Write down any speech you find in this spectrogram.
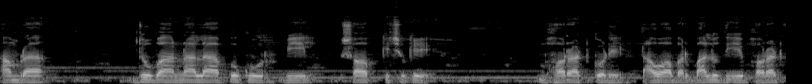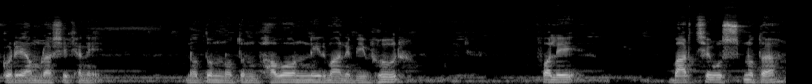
আমরা ডোবা, নালা, পুকুর, বিল সব কিছুকে ভরাট করে, তাও আবার বালু দিয়ে ভরাট করে আমরা সেখানে নতুন নতুন ভবন নির্মাণে বিভোর। ফলে বাড়ছে উষ্ণতা,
